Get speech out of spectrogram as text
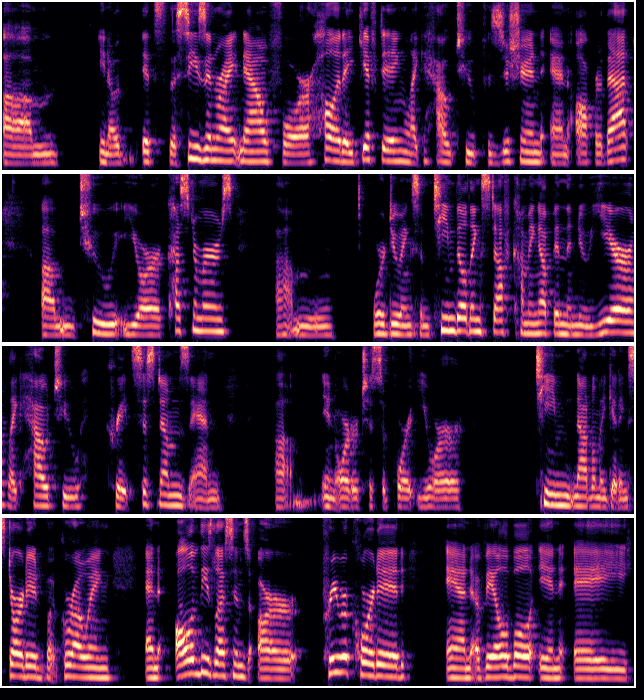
Um, you know it's the season right now for holiday gifting like how to position and offer that um, to your customers. Um, we're doing some team building stuff coming up in the new year like how to create systems and um, in order to support your team not only getting started but growing. And all of these lessons are pre-recorded and available in a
